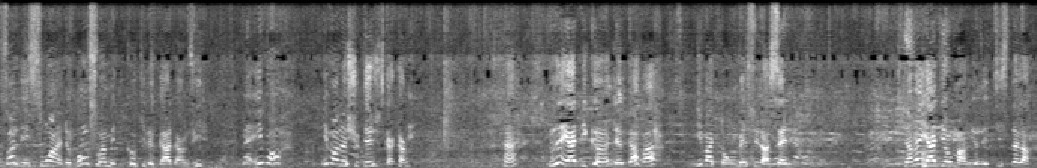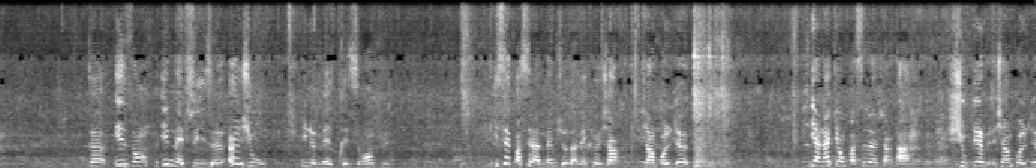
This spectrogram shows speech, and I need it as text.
Ce sont des soins, de bons soins médicaux qui le gardent en vie. Mais ils vont, ils vont le shooter jusqu'à quand? Hein? Vous avez dit que le gars va, tomber sur la scène. J'avais dit aux marionnettistes là qu'ils ont, ils maîtrisent. Un jour, ils ne maîtriseront plus. Il s'est passé la même chose avec Jean, Jean-Paul II. Il y en a qui ont passé leur temps à shooter Jean-Paul II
